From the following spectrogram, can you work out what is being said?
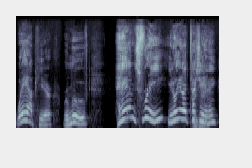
way up here, removed, hands free. You know, you're not touching Mm-hmm. anything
